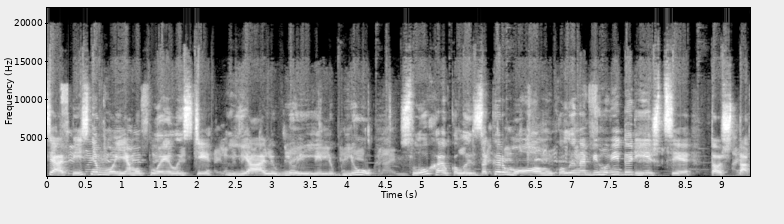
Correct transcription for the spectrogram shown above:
Ця пісня в моєму плейлисті. Я люблю її, люблю. Слухаю, коли за кермом, коли на біговій доріжці. Тож так,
